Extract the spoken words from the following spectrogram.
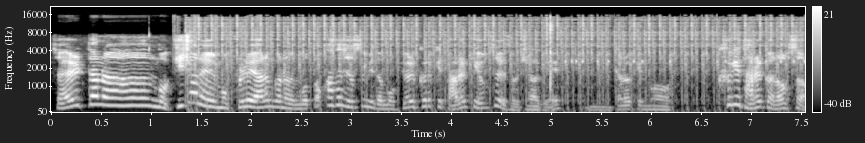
자 일단은 뭐 기존에 뭐 플레이하는 거는 뭐 똑같아졌습니다. 뭐 별 그렇게 다를 게 없어요 솔직하게. 음, 그렇게 뭐 크게 다를 건 없어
